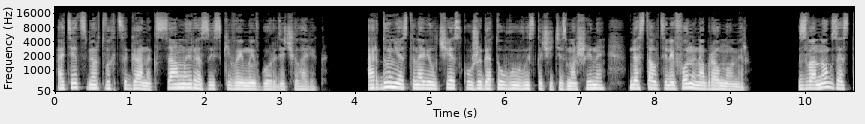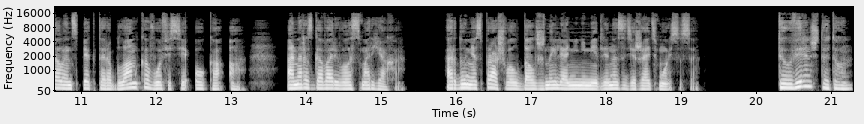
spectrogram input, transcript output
отец мертвых цыганок, самый разыскиваемый в городе человек. Ардуни остановил Ческу, уже готовую выскочить из машины, достал телефон и набрал номер. Звонок застал инспектора Бланка в офисе ОКА. Она разговаривала с Марьяха. Ардуня спрашивал, должны ли они немедленно задержать Мойсеса. «Ты уверен, что это он?»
